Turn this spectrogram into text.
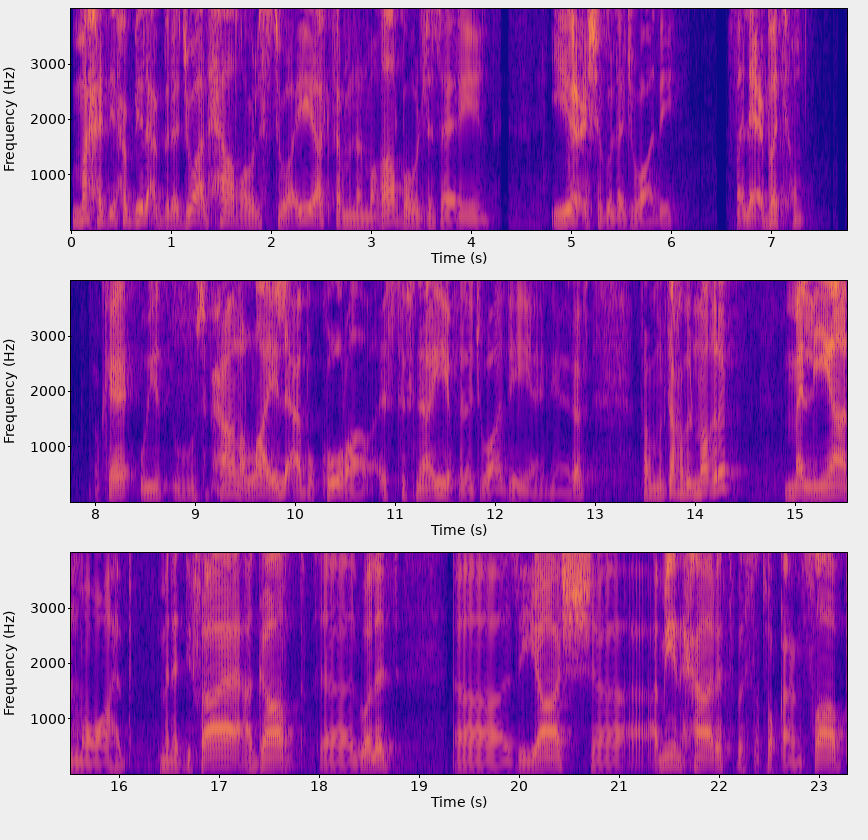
ما حد يحب يلعب بالأجواء الحارة والاستوائية أكثر من المغاربة والجزائريين. يعشقوا الأجواء دي. فلعبتهم. أوكي؟ وي- وسبحان الله يلعبوا كورة استثنائية في الأجواء دي يعني عرفت؟ فمنتخب المغرب مليان مواهب. من الدفاع اجارد آه الولد آه زياش آه أمين حارث بس أتوقع انصاب.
